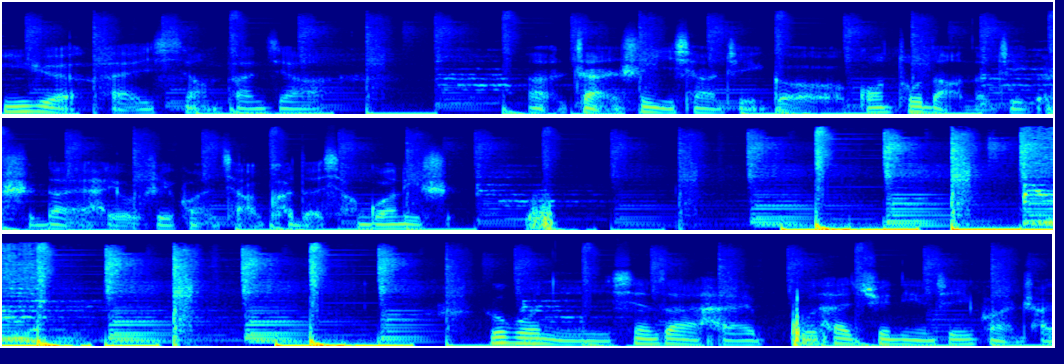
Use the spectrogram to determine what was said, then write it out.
音乐来向大家，呃，展示一下这个光头党的这个时代，还有这款夹克的相关历史。如果你现在还不太确定这一款夹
